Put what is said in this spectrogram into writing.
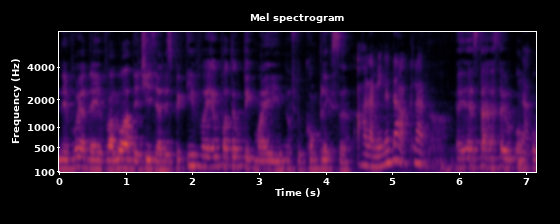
nevoia de a evalua decizia respectivă e poate un pic mai, nu știu, complexă. A, la mine, da, clar. Da. Asta, asta e o, da. o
